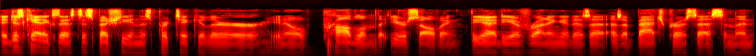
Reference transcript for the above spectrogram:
it just can't exist, especially in this particular you know problem that you're solving. The idea of running it as a as a batch process and then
